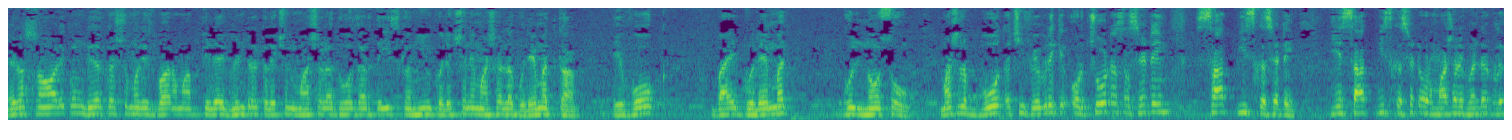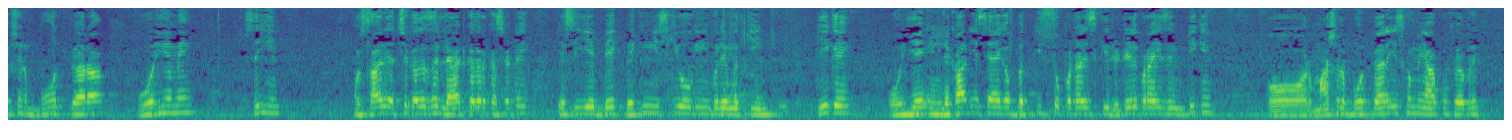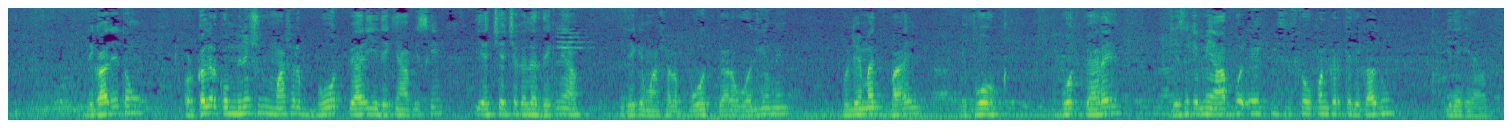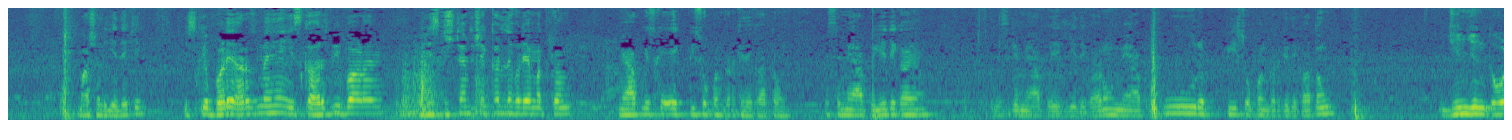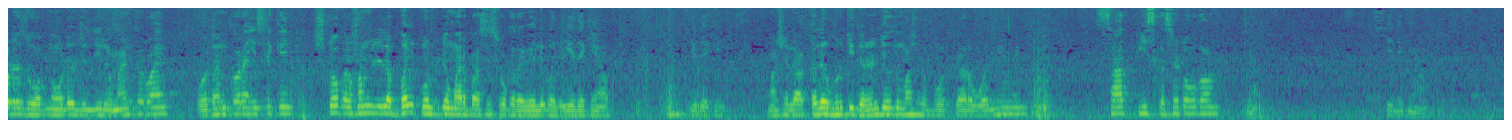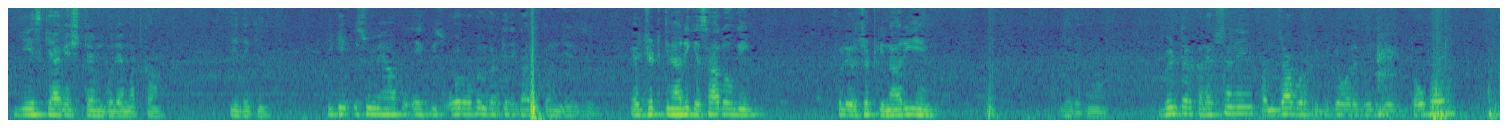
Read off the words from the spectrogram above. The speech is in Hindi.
हेलो, अस्सलाम डियर कस्टमर इस बार हम आपके लिए विंटर कलेक्शन माशाल्लाह 2023 का न्यू कलेक्शन है, माशाल्लाह गुलेमत का। ये वोक बाय गुलेमत गुल 900 माशाल्लाह बहुत अच्छी फेब्रिक है और छोटा सा सेट है, सात पीस का सेट है। ये सात पीस का सेट और माशाल्लाह विंटर कलेक्शन बहुत प्यारा वॉल्यूम है सही है? और सारे अच्छे कलर से लाइट कलर का सेट है। जैसे ये बेक बेकिंग इसकी होगी गुलेमत की। ठीक है? और ये इन लिखाट से आएगा, बत्तीस सौ की रिटेल प्राइस है। ठीक है? और माशाल्लाह बहुत प्यारा, इसका मैं आपको फेब्रिक दिखा देता हूँ। और कलर कॉम्बिनेशन माशाल्लाह बहुत प्यारी है, देखें आप इसके। ये अच्छे अच्छे कलर देख लें आप। देखें माशाल्लाह बहुत प्यारा वॉल्यूम है। गुलेमत बाय वॉक बहुत प्यारा है। जैसे कि मैं आपको एक पीस इसको ओपन करके दिखा दूँ। ये देखें आप। माशाल्लाह ये देखें। इसके बड़े अर्ज़ में है, इसका अर्ज़ भी बड़ा है। और इसकी स्टैम्प चेक कर ले गुलेमत का। मैं आपको इसका एक पीस ओपन करके दिखाता हूँ। जैसे मैं आपको ये दिखाया। जैसे कि मैं आपको एक ये दिखा रहा हूँ, मैं आपको पूरा पीस ओपन करके दिखाता हूँ। जिन जिन के ऑर्डर वो अपना ऑर्डर जल्दी रिमाइंड करवाएँ और डन करवाएँ इससे कि स्टॉक अलहमदिल्ला बल्क क्वांटिटी हमारे पास इस वक्त अवेलेबल है। ये देखें आप, ये देखें। माशाल्लाह, कलर भुर की गारंटी होगी। माशाल्लाह, बहुत प्यारा वॉल्यूम है। सात पीस का सेट होगा। ये देखें आप, ये इसके आगे स्टैम्प गुलेमत का, ये देखें। ठीक है, इसमें मैं आपको एक पीस और ओपन करके दिखा देता हूँ। जी जी। एडजट किनारी के साथ होगी। फुल एडजट किनारी है। ये देखें आप विंटर कलेक्शन है, पंजाब और दीपिका वाले के लिए तोहफा है।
